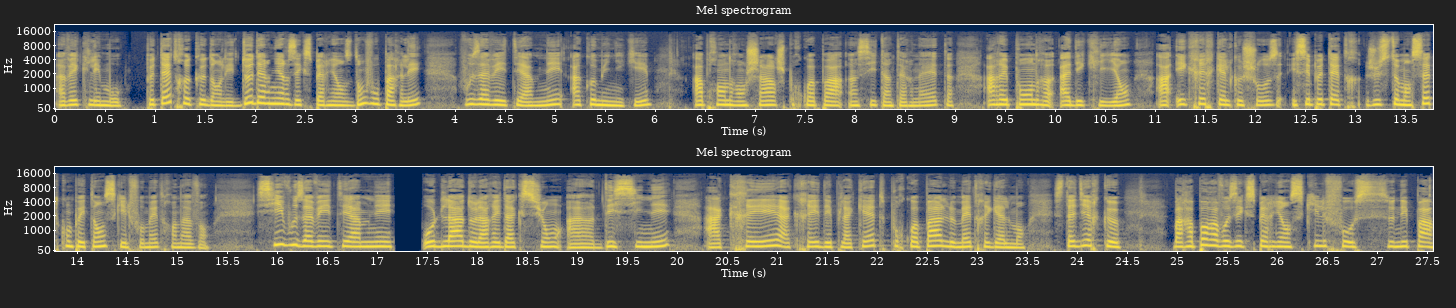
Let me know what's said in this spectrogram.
avec les mots. Peut-être que dans les deux dernières expériences dont vous parlez, vous avez été amené à communiquer à prendre en charge, pourquoi pas, un site internet, à répondre à des clients, à écrire quelque chose. Et c'est peut-être justement cette compétence qu'il faut mettre en avant. Si vous avez été amené au-delà de la rédaction à dessiner, à créer, à créer des plaquettes, pourquoi pas le mettre également. C'est-à-dire que par rapport à vos expériences, qu'il faut, ce n'est pas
